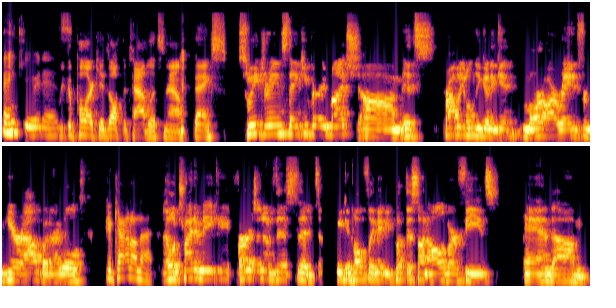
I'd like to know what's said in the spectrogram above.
Thank you. It is. We could pull our kids off the tablets now. Thanks. Sweet dreams. Thank you very much. Um, it's probably only going to get more R rated from here out, but I will You can count on that. I will try to make a version of this that we can hopefully maybe put this on all of our feeds and um,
